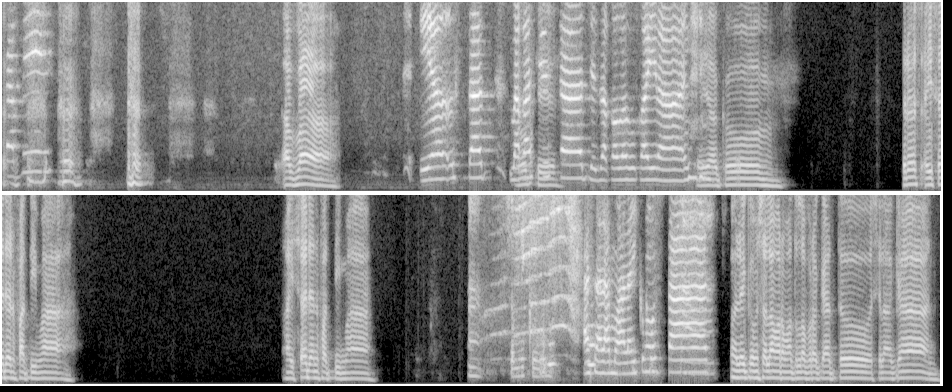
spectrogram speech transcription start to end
Tapi apa? iya Ustadz, makasih Oke. Ustadz. Jazakallahu khairan. Assalamualaikum. Terus Aisyah dan Fatimah. Aisyah dan Fatimah. Assalamualaikum. Assalamualaikum Ustadz. Waalaikumsalam warahmatullahi wabarakatuh. Silakan.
